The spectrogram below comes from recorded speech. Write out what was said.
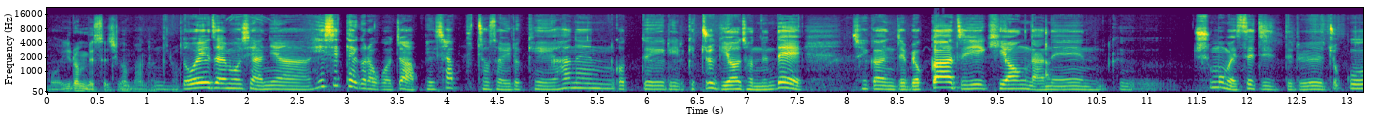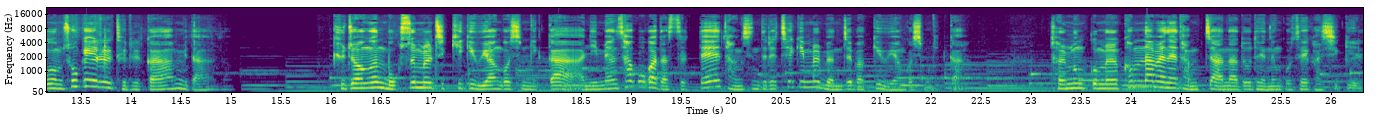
뭐 이런 메시지가 많았더라고. 너의 잘못이 아니야 해시태그라고 하죠 앞에 샵 붙여서 이렇게 하는 것들이 이렇게 쭉 이어졌는데 제가 이제 몇 가지 기억나는 그 추모 메시지들을 조금 소개를 드릴까 합니다. 규정은 목숨을 지키기 위한 것입니까? 아니면 사고가 났을 때 당신들의 책임을 면제받기 위한 것입니까? 젊은 꿈을 컵라면에 담지 않아도 되는 곳에 가시길.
